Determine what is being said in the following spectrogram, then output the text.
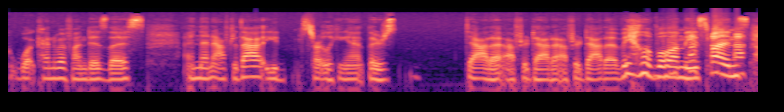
what kind of a fund is this, and then after that, you start looking at there's data after data after data available on these funds.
